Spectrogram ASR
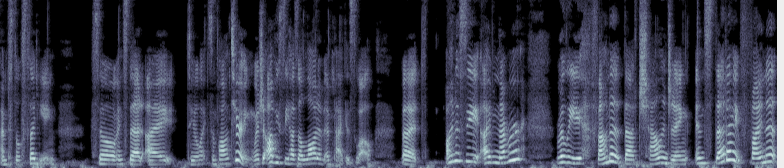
I'm still studying. So instead, I do like some volunteering, which obviously has a lot of impact as well. But honestly, I've never really found it that challenging. Instead, I find it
